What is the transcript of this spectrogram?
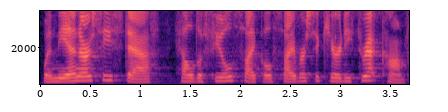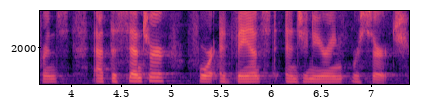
when the NRC staff held a fuel cycle cybersecurity threat conference at the Center for Advanced Engineering Research.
